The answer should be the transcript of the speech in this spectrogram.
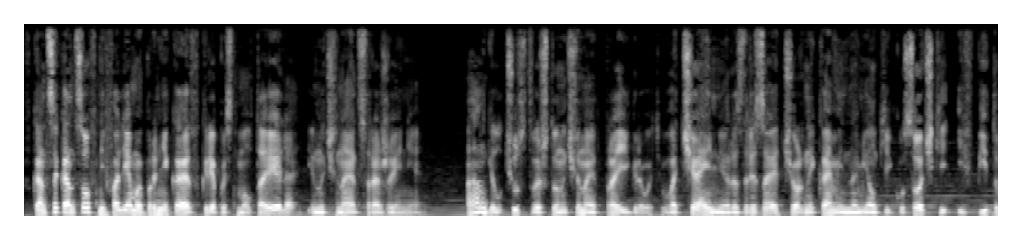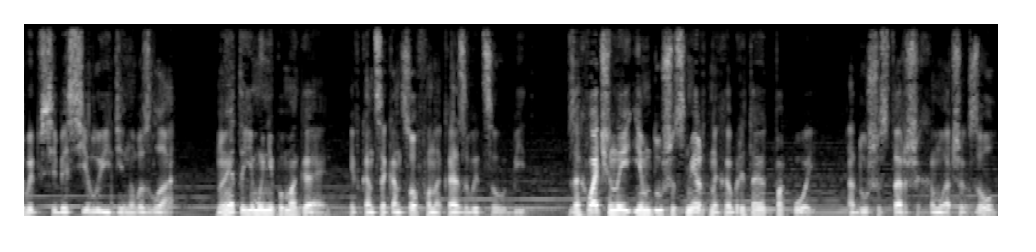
В конце концов, Нефалемы проникают в крепость Малтаэля и начинают сражение. Ангел, чувствуя, что начинает проигрывать, в отчаянии разрезает черный камень на мелкие кусочки и впитывает в себя силу единого зла. Но это ему не помогает, и в конце концов он оказывается убит. Захваченные им души смертных обретают покой, а души старших и младших зол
